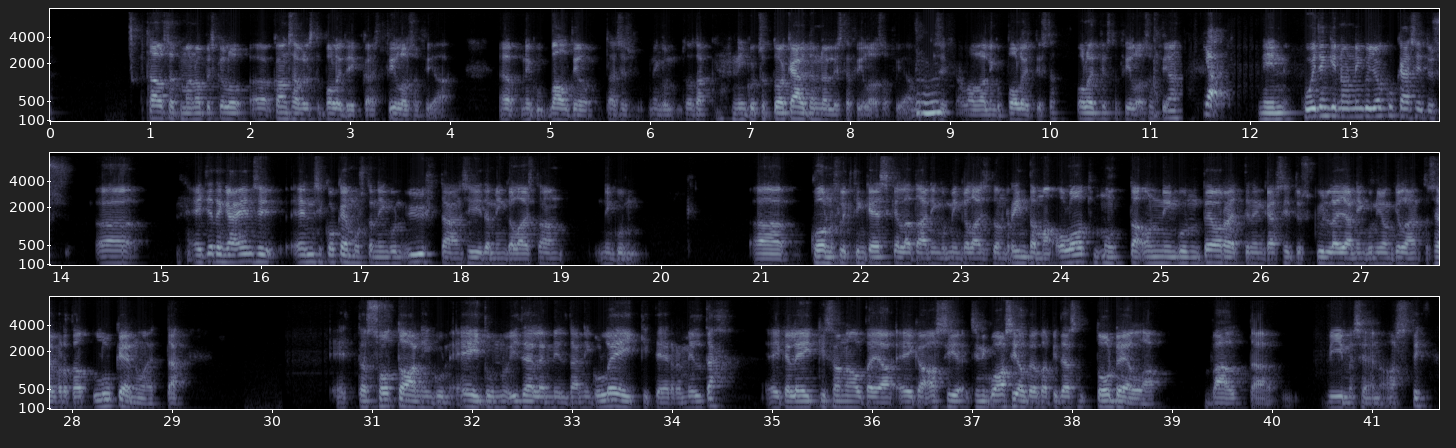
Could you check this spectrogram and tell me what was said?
tausta, että mä oon opiskellut kansainvälistä politiikkaa ja filosofiaa, ja niin kuin valtio, tai siis niin kuin, tuota, niin kutsuttua käytännöllistä filosofiaa, mm-hmm. mutta siis tavallaan niin kuin poliittista, poliittista filosofiaa. Ja. Niin kuitenkin on niin kuin joku käsitys, äh, ei tietenkään ensi, ensi kokemusta niin kuin yhtään siitä, minkälaista on niin kuin, äh, konfliktin keskellä tai niin kuin, minkälaiset on rintamaolot, mutta on niin kuin, teoreettinen käsitys kyllä ja niin kuin, jonkinlainen sen verran lukenut, että, että sota niin kuin, ei tunnu itselle miltään niin kuin, leikkitermiltä, eikä leikkisanalta ja eikä asia, siis, niin kuin asialta, jota pitäisi todella välttää viimeiseen asti.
